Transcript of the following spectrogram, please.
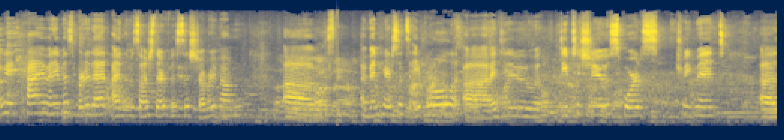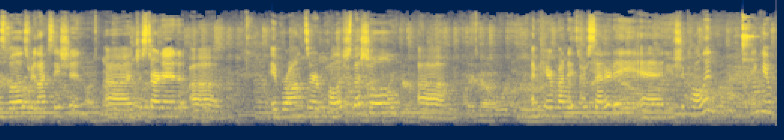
Okay, hi, my name is Bernadette. I'm the massage therapist at Strawberry Mountain. Um, I've been here since April. Uh, I do deep tissue, sports treatment, uh, as well as relaxation. Uh, I just started um, a bronzer polish special. Um, I'm here Monday through Saturday, and you should call in. Thank you.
